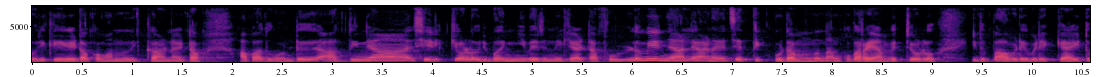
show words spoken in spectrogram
ഒരു കേടൊക്കെ വന്ന് നിൽക്കുകയാണ് കേട്ടോ. അപ്പോൾ അതുകൊണ്ട് അതിന് ആ ശരിക്കുള്ള ഒരു ഭംഗി വരുന്നില്ല കേട്ടോ. ഫുള്ളും വിരിഞ്ഞാലാണ് ചെത്തിക്കുടം എന്ന് നമുക്ക് പറയാൻ പറ്റുള്ളൂ. ഇതിപ്പോൾ അവിടെ ഇവിടെയൊക്കെ ആയിട്ട്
